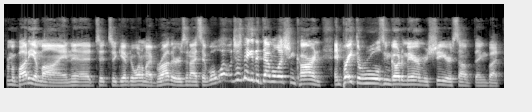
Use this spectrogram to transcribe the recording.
from a buddy of mine uh, to, to give to one of my brothers. And I said, well, what, just make it a demolition car and, and break the rules and go to Miramichi or something. But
